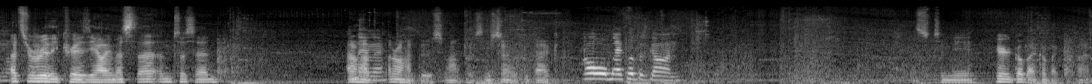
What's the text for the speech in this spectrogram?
Not That's gonna- really crazy how I missed that. I'm so sad. I don't I'm have there. I don't have boost. I don't have boost. I'm just gonna look back. Oh, my clip is gone. That's to me. Here, go back, go back, go back.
